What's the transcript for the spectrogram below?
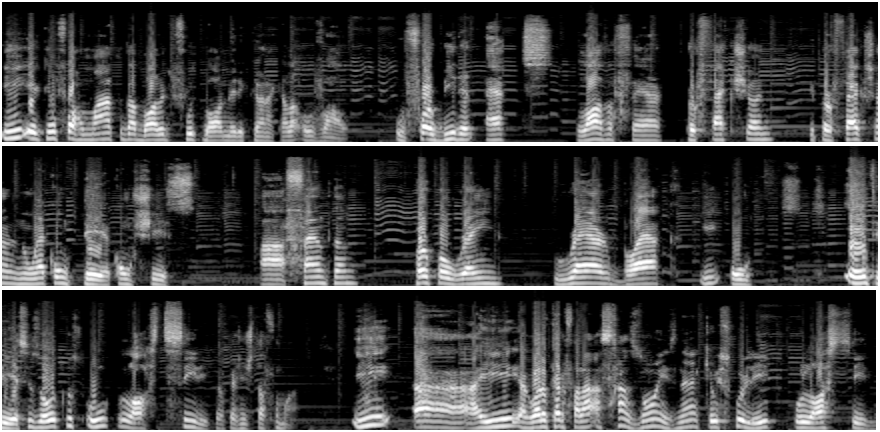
e ele tem o formato da bola de futebol americana, aquela oval. O Forbidden X, Love Affair, Perfection, e Perfection não é com T, é com X. A Phantom, Purple Rain, Rare Black e outros. Entre esses outros, o Lost City, que é o que a gente está fumando. E ah, aí agora eu quero falar as razões né, que eu escolhi o Lost City.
